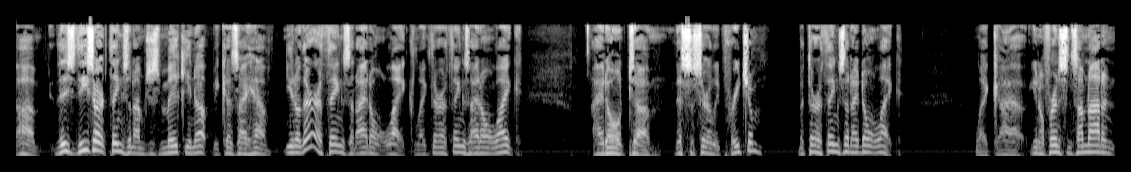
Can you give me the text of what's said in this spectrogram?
um, these these aren't things that I'm just making up because I have. You know, there are things that I don't like. Like there are things I don't like. I don't um, necessarily preach them, but there are things that I don't like. Like uh, you know, for instance, I'm not an,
